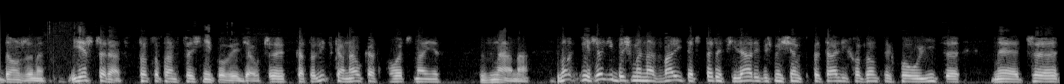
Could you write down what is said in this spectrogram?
dążymy. I jeszcze raz, to co pan wcześniej powiedział, czy katolicka nauka społeczna jest znana? No, jeżeli byśmy nazwali te cztery filary, byśmy się spytali chodzących po ulicy, e, czy e,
